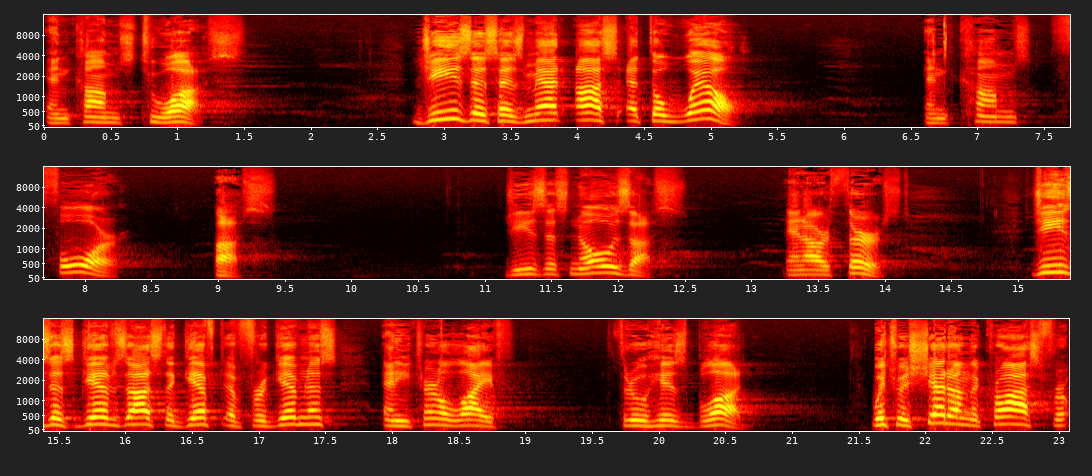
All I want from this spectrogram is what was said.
and comes to us. Jesus has met us at the well and comes for us. Jesus knows us and our thirst. Jesus gives us the gift of forgiveness and eternal life through his blood, which was shed on the cross for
